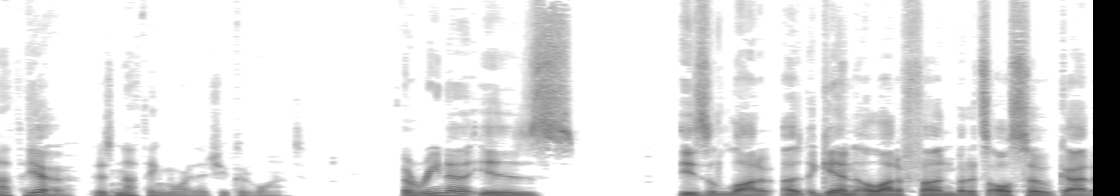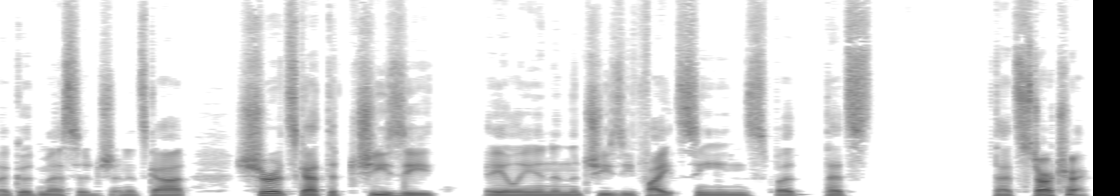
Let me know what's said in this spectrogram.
Nothing. Yeah. There's nothing more that you could want. Arena is is a lot of uh, again a lot of fun, but it's also got a good message, and it's got sure it's got the cheesy alien and the cheesy fight scenes, but that's that's Star Trek.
